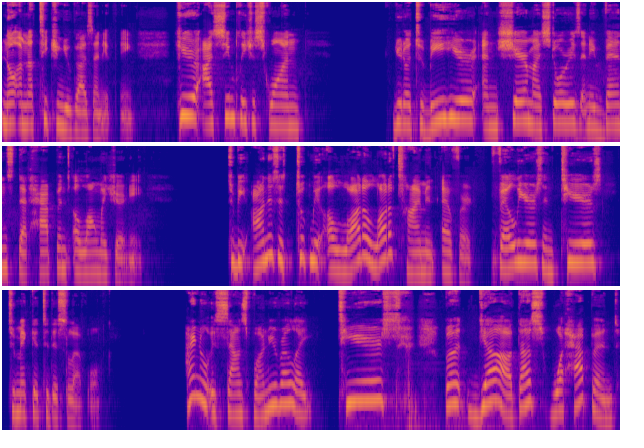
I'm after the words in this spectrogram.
No, I'm not teaching you guys anything. Here, I simply just want you know to be here and share my stories and events that happened along my journey. To be honest, it took me a lot, a lot of time and effort, failures and tears to make it to this level. I know it sounds funny, right? Like tears. But yeah, that's what happened.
